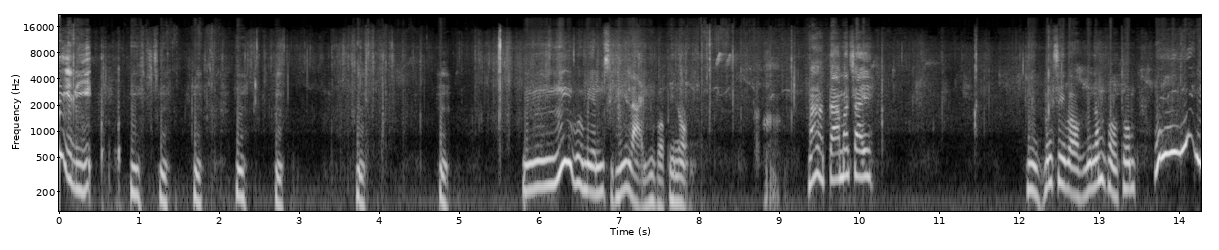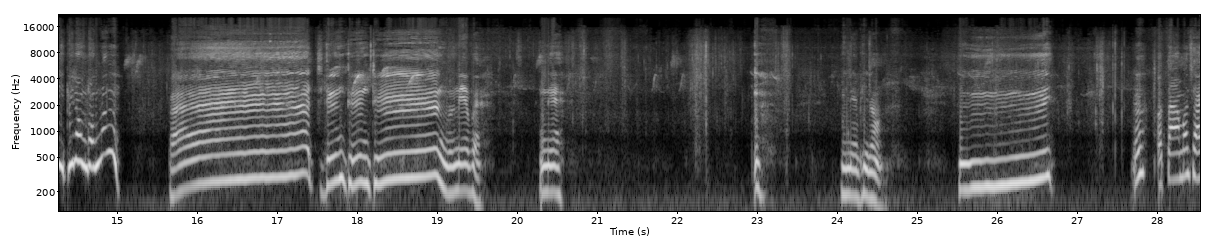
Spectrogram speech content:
ยอีหลีอืมอืมอืมอืมอืมอืมอืมเอ้ยบ่แม่นสิมีหลายอยู่บ่พี่น้องมาตามาใส่นี่มันสิบอกอยู่น้ำของทมอู้ยนี่พี่น้องดอกหนึงปาถึงถึงถึงเนี่ยไปเนี่ยเนี่ยพี่น้องเฮ้ยเออเอาตามาใส่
